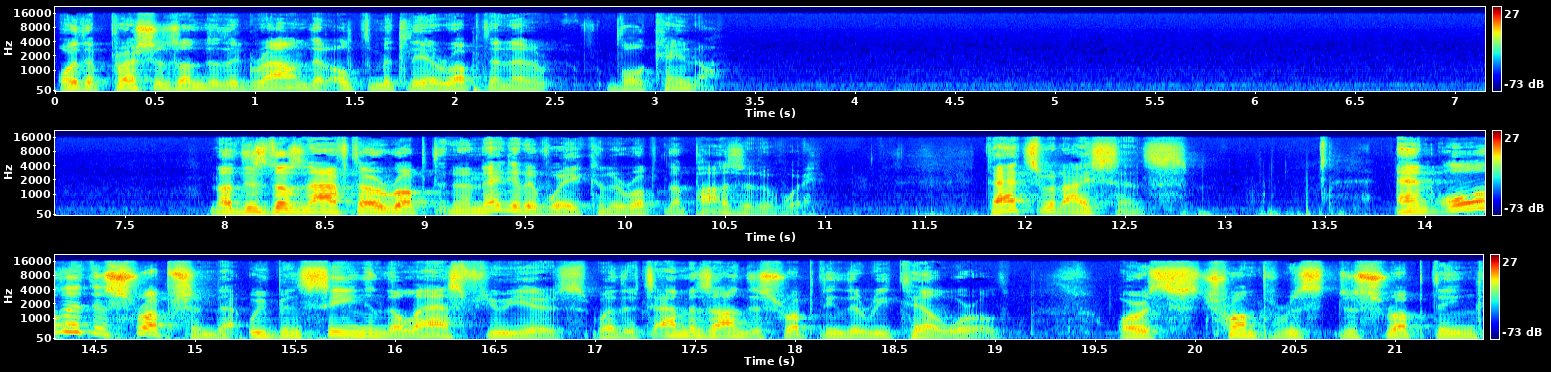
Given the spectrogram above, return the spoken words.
or the pressures under the ground that ultimately erupt in a volcano. Now, this doesn't have to erupt in a negative way, it can erupt in a positive way. That's what I sense. And all the disruption that we've been seeing in the last few years, whether it's Amazon disrupting the retail world, or it's Trump disrupting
